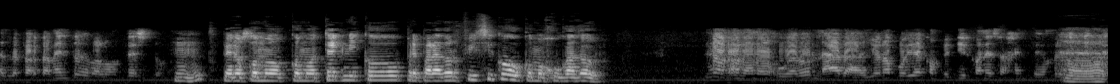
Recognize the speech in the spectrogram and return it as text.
el departamento de baloncesto Ujú. Pero como, técnico, preparador físico o como jugador. no no no no jugador nada yo no podía competir con esa gente hombre Ah.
